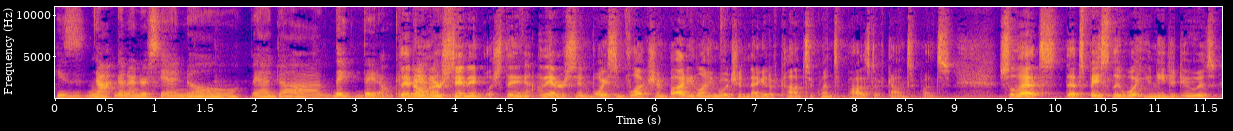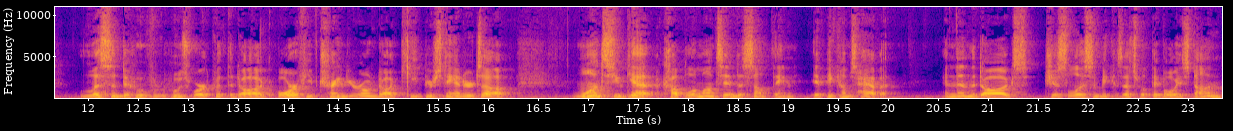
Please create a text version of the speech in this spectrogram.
He's not gonna understand. No, bad dog. They they don't. Get They don't understand English. They they understand voice inflection, body language, and negative consequence and positive consequence. So that's that's basically what you need to do is listen to who who's worked with the dog, or if you've trained your own dog, keep your standards up. Once you get a couple of months into something, it becomes habit. And then the dogs just listen because that's what they've always done.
